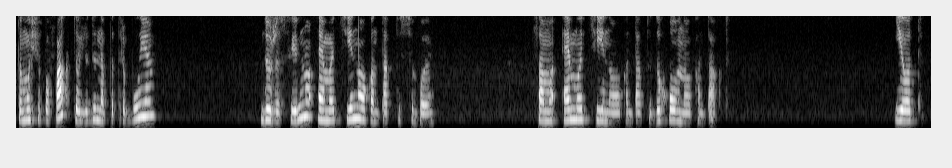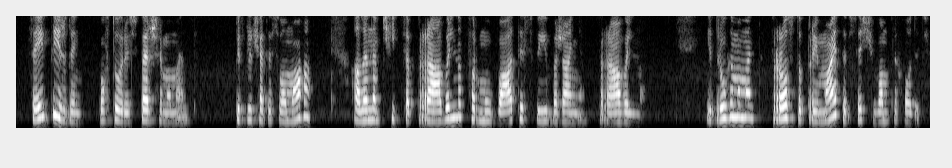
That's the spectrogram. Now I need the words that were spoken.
Тому що, по факту, людина потребує дуже сильно емоційного контакту з собою. Саме емоційного контакту, духовного контакту. І от цей тиждень, повторюсь, перший момент підключати свого мага, але навчіться правильно формувати свої бажання. Правильно. І другий момент просто приймайте все, що вам приходить.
